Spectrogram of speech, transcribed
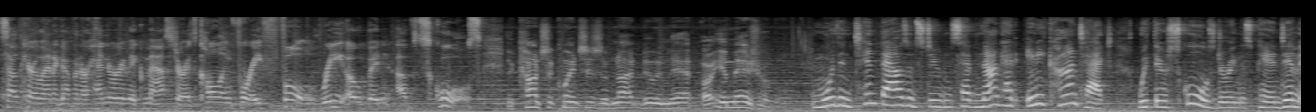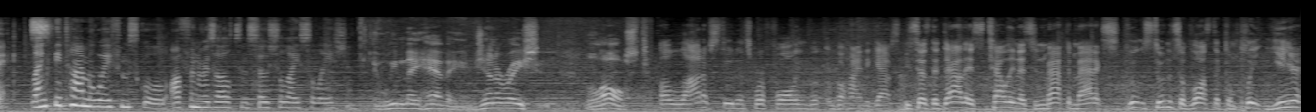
South Carolina Governor Henry McMaster is calling for a full reopen of schools. The consequences of not doing that are immeasurable. More than 10,000 students have not had any contact with their schools during this pandemic. Lengthy time away from school often results in social isolation. And we may have a generation lost. A lot of students were falling behind the gaps. He says the data is telling us in mathematics, students have lost a complete year,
